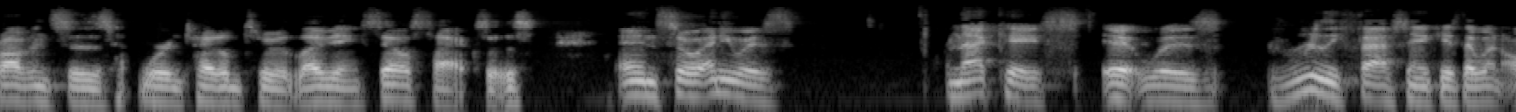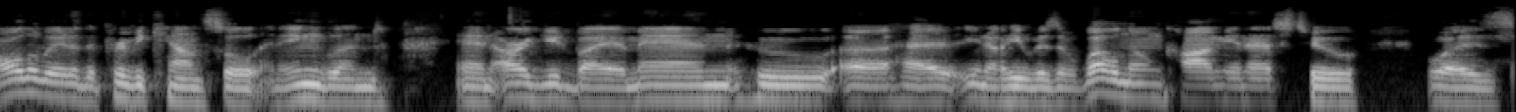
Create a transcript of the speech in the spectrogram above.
provinces were entitled to levying sales taxes. And so, anyways, in that case, it was really fascinating case that went all the way to the Privy Council in England and argued by a man who uh, had, you know, he was a well-known communist who was,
